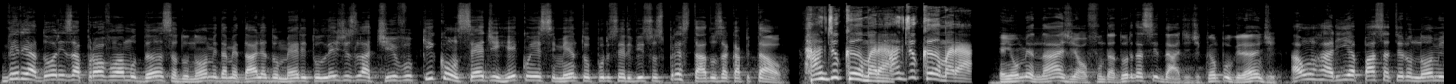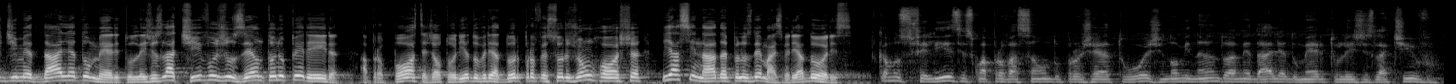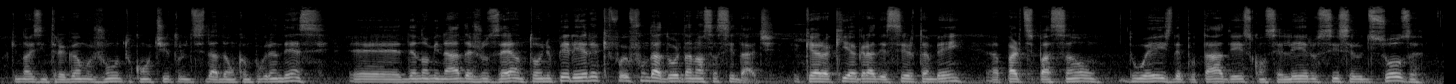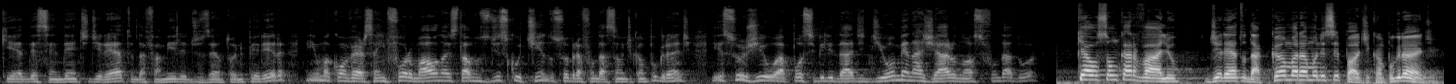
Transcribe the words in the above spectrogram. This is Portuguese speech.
Vereadores aprovam a mudança do nome da Medalha do Mérito Legislativo, que concede reconhecimento por serviços prestados à capital. Rádio Câmara. Rádio Câmara. Em homenagem ao fundador da cidade de Campo Grande, a honraria passa a ter o nome de Medalha do Mérito Legislativo José Antônio Pereira. A proposta é de autoria do vereador professor João Rocha e assinada pelos demais vereadores. Ficamos felizes com a aprovação do projeto hoje, nominando a Medalha do Mérito Legislativo, que nós entregamos junto com o título de cidadão campograndense, é, denominada José Antônio Pereira, que foi o fundador da nossa cidade. Eu quero aqui agradecer também a participação do ex-deputado e ex-conselheiro Cícero de Souza, que é descendente direto da família de José Antônio Pereira. Em uma conversa informal, nós estávamos discutindo sobre a fundação de Campo Grande e surgiu a possibilidade de homenagear o nosso fundador. Kelson Carvalho, direto da Câmara Municipal de Campo Grande.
